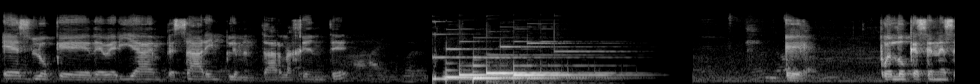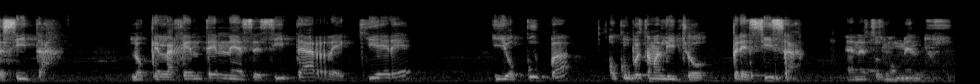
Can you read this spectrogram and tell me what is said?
es lo que debería empezar a implementar la gente. Eh, pues lo que se necesita, lo que la gente necesita, requiere y ocupa ocupa está mal dicho, precisa en estos momentos.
